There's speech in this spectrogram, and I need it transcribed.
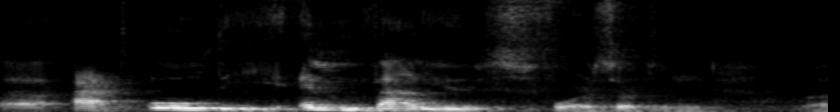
uh, add all the m values for a certain uh,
